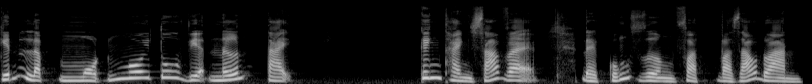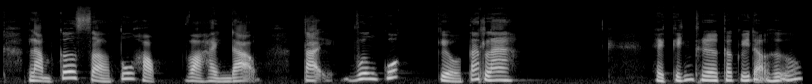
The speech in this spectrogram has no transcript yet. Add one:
kiến lập một ngôi tu viện lớn tại kinh thành xá vệ để cúng dường Phật và giáo đoàn làm cơ sở tu học và hành đạo tại vương quốc Kiều Tát La. Hệ kính thưa các quý đạo hữu,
